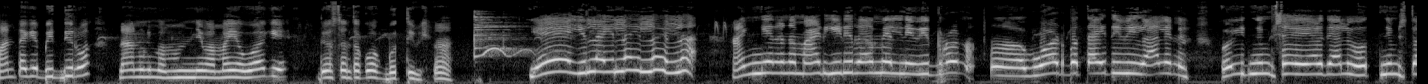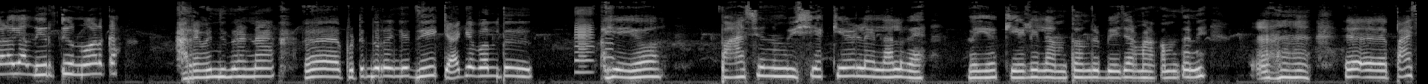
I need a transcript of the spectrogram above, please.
ಮಂಟಗೆ ಬಿದ್ದಿರು. ನಾನು ನಿಮ್ಮ ನಿಮ್ಮ ಅಮ್ಮಯ್ಯ ಹೋಗಿ ದೇವಸ್ಥಾನಕ್ಕೆ ಹೋಗಿ ಬರ್ತೀವಿ ಹಾ. ಏ ಇಲ್ಲ ಇಲ್ಲ ಇಲ್ಲ ಇಲ್ಲ. ಹಂಗೇನ ಮಾಡಿ ಹಿಡಿರ ಆಮೇಲೆ ನೀವಿಬ್ರು. ನಿಮಿಷ ಅಲ್ಲಿ ಹತ್ತು ಅಲ್ಲಿ ಇರ್ತೀವಿ ಪುಟ್ಟಂದ್ರಂಗಜ್ಜಿ ಕ್ಯಾಗೆ ಬಲ್ದು ಅಯ್ಯಯ್ಯೋ, ಪಾಸಿನ ವಿಷಯ ಕೇಳಲಿಲ್ಲ ಅಲ್ವೇ ಅಯ್ಯೋ, ಕೇಳಿಲ್ಲ ಅಂತಂದ್ರೆ ಬೇಜಾರು ಮಾಡ್ಕೊಂತಾನೆ ಪಾಸ,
